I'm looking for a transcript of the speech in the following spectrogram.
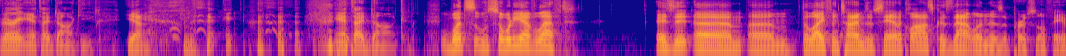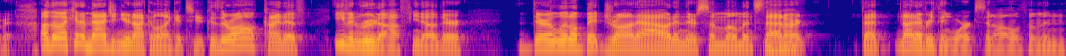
very anti-donkey. Yeah, anti-donk. What's so? What do you have left? Is it um, um, the Life and Times of Santa Claus? Because that one is a personal favorite. Although I can imagine you're not going to like it too, because they're all kind of even Rudolph. You know, they're they're a little bit drawn out and there's some moments that mm-hmm. aren't that not everything works in all of them and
